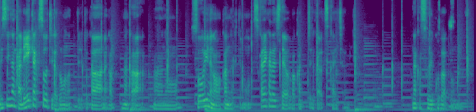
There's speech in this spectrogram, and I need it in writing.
別になんか冷却装置がどうなってるとか、なんか、なんか、あの、そういうのが分かんなくても、使い方自体は分かっちゃうから使えちゃうみたいな。なんかそういうことだと思うんです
